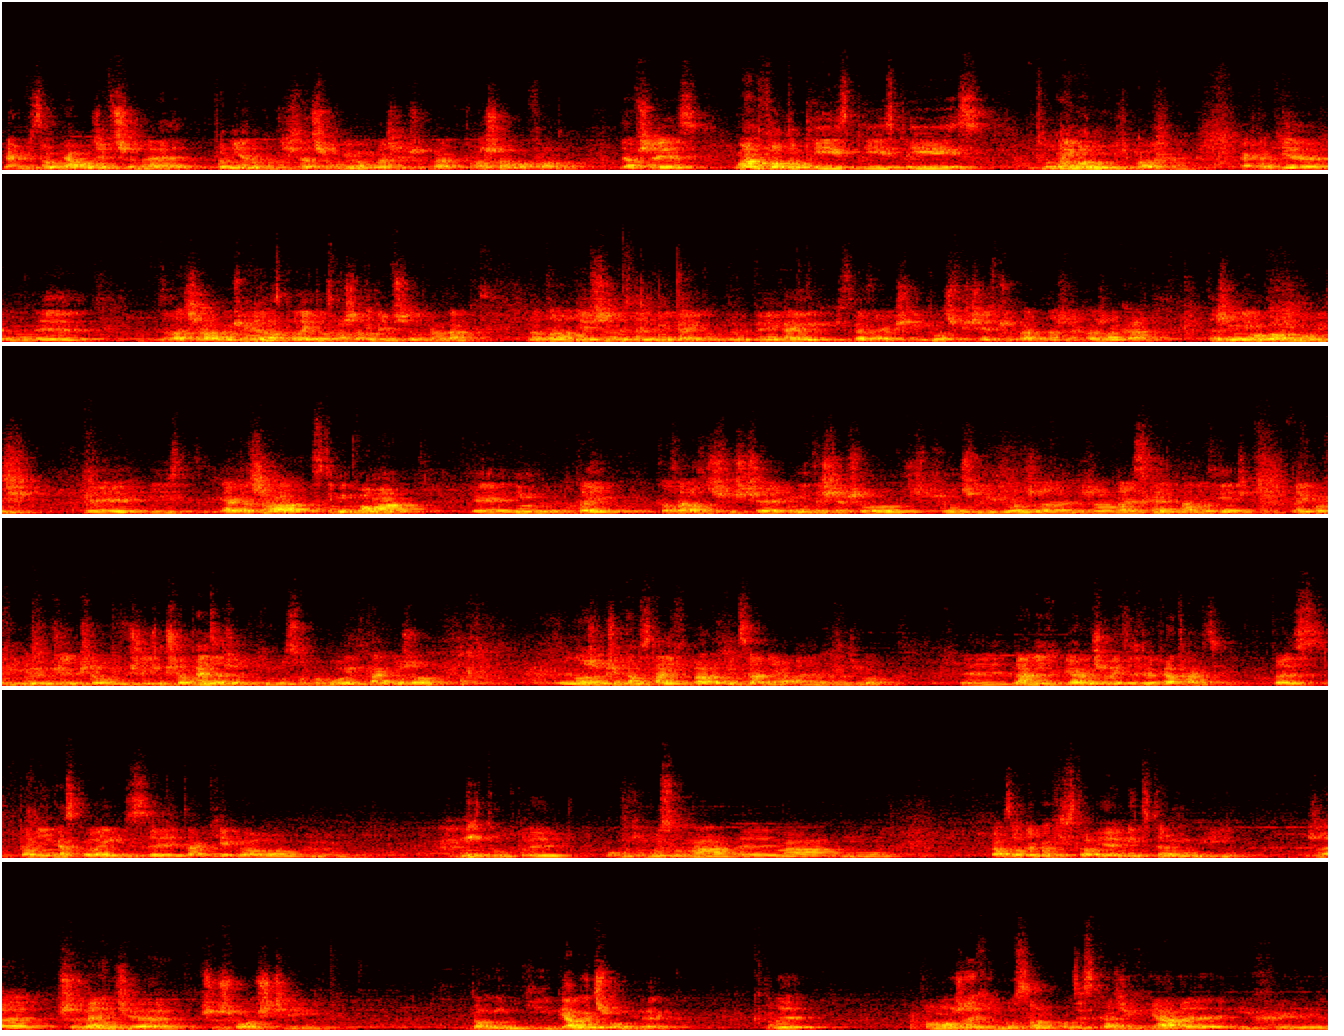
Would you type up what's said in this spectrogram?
jak widzą białą dziewczynę, to niejednokrotnie się zatrzymują i macie przykład, proszą o foto. Zawsze jest one photo please, please, please. I trudno im odmówić, bo jak takie, y, zobaczcie, ładne uśmiechy do nas podejdą, zwłaszcza do dziewczyn, prawda? No to dziewczyny wtedy wynikają, wy- wynikają i, zgadzają się. I tu oczywiście jest przykład, nasza koleżanka też im nie mogła odmówić. Y, I jak zaczęła z tymi dwoma, y, im tutaj, to zaraz oczywiście inni też się przyłączy- przyłączyli, widząc, że, że ona jest chętna do zdjęć. No i po chwili już musieliśmy się, musieliśmy się opędzać od tych imbusów, bo było ich tak dużo, no, żebyśmy tam stali chyba do końca dnia, ale nie o to chodziło. Y, Dla nich biały człowiek to jest wielka atrakcja. To, jest, to wynika z kolei z takiego mm, mitu, który u Hindusów ma, y, ma mm, bardzo odległą historię. Mit ten mówi, że przybędzie w przyszłości do Indii biały człowiek, który pomoże Hindusom odzyskać ich wiarę, ich y,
